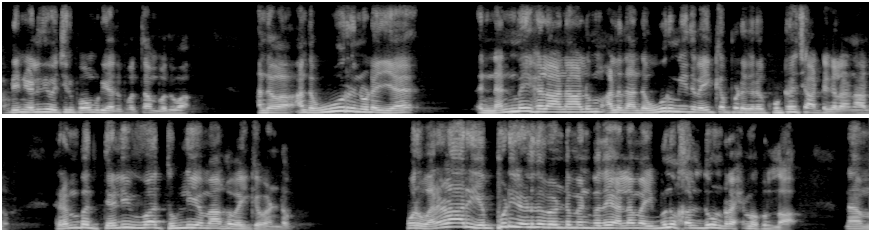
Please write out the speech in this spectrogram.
அப்படின்னு எழுதி வச்சுட்டு போக முடியாது பொத்தாம் பொதுவா. அந்த அந்த ஊரினுடைய நன்மைகளானாலும் அல்லது அந்த ஊர் மீது வைக்கப்படுகிற குற்றச்சாட்டுகளானாலும் ரொம்ப தெளிவா துல்லியமாக வைக்க வேண்டும். ஒரு வரலாறு எப்படி எழுத வேண்டும் என்பதை அல்லாம இப்னு ஹல்தூன் ரஹிமகுல்லா நாம்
